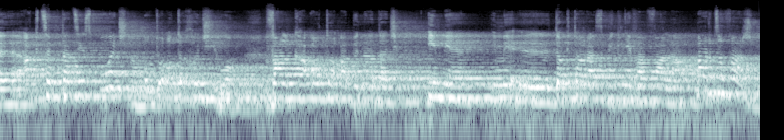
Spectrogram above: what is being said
e, akceptację społeczną, bo tu o to chodziło. Walka o to, aby nadać imię, imię e, doktora Zbigniewa Wala, bardzo ważne.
